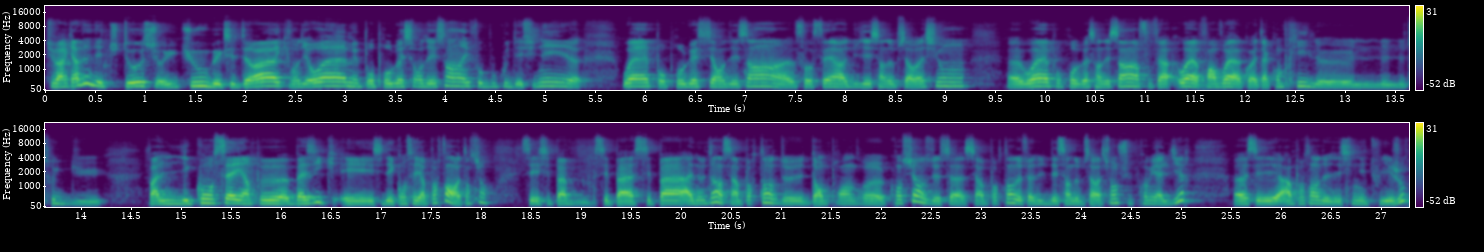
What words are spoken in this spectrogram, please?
Tu vas regarder des tutos sur YouTube, etc., qui vont dire ouais, mais pour progresser en dessin, il faut beaucoup dessiner. Euh, ouais, pour progresser en dessin, il faut faire du dessin d'observation. ouais, pour progresser en dessin, faut faire. Ouais, enfin voilà quoi. T'as compris le, le truc du enfin les conseils un peu euh, basiques et c'est des conseils importants attention. C'est c'est pas c'est pas c'est pas anodin c'est important de d'en prendre euh, conscience de ça. C'est important de faire du dessin d'observation je suis le premier à le dire. Euh, c'est important de dessiner tous les jours.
